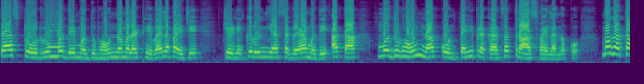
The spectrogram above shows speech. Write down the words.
त्या स्टोर रूममध्ये मधुभाऊंना मला ठेवायला पाहिजे. जेणेकरून या सगळ्यामध्ये आता मधुभाऊंना कोणत्याही प्रकारचा त्रास व्हायला नको. मग आता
